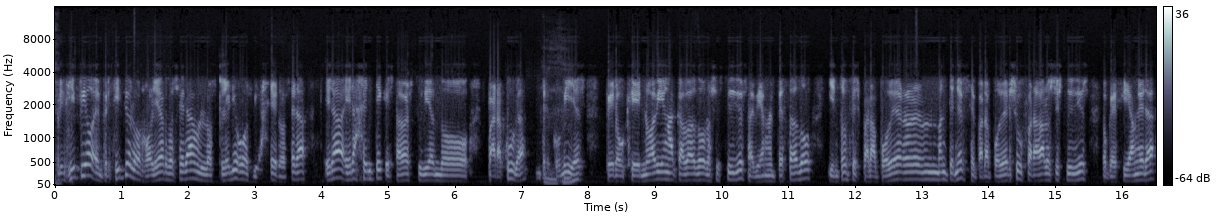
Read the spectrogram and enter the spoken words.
principio, en principio los goliardos eran los clérigos viajeros, era, era, era gente que estaba estudiando para cura, entre comillas, pero que no habían acabado los estudios, habían empezado y entonces para poder mantenerse, para poder sufragar los estudios, lo que decían era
